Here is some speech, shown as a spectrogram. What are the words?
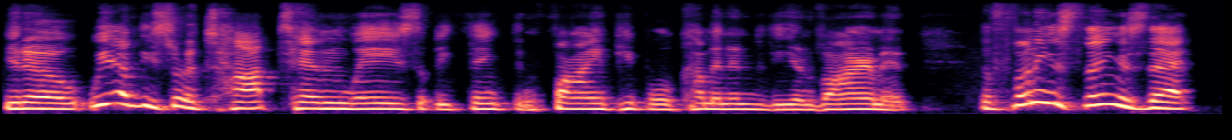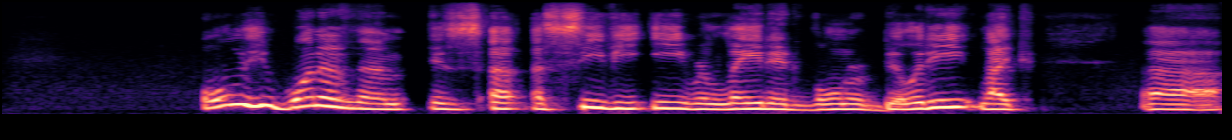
You know we have these sort of top ten ways that we think and find people coming into the environment. The funniest thing is that only one of them is a, a CVE related vulnerability. Like, uh,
